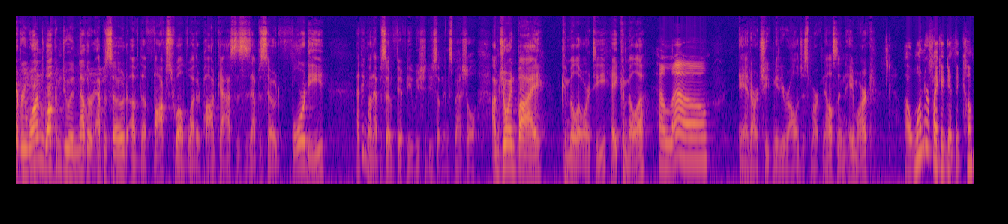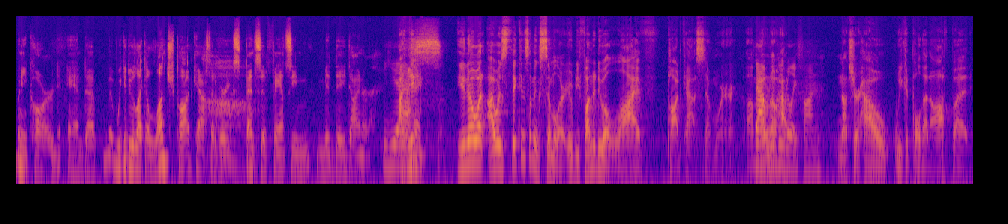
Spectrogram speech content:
everyone. Welcome to another episode of the Fox 12 Weather Podcast. This is episode 40. I think on episode 50 we should do something special. I'm joined by Camila Ortiz. Hey, Camila. Hello. And our chief meteorologist, Mark Nelson. Hey, Mark. I wonder if I could get the company card and uh, we could do like a lunch podcast at a very expensive, fancy midday diner. Yes. You know what? I was thinking something similar. It would be fun to do a live podcast somewhere. Um, I that don't know would be how- really fun. Not sure how we could pull that off, but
